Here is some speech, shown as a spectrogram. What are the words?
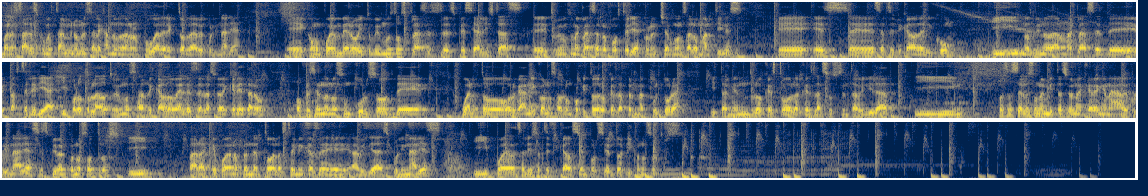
Buenas tardes, ¿cómo están? Mi nombre es Alejandro Medrano Puga, director de Ave Culinaria. Eh, como pueden ver, hoy tuvimos dos clases de especialistas. Eh, tuvimos una clase de repostería con el chef Gonzalo Martínez, que es eh, certificado del ICUM, y nos vino a dar una clase de pastelería. Y por otro lado tuvimos a Ricardo Vélez de la ciudad de Querétaro, ofreciéndonos un curso de huerto orgánico, nos habló un poquito de lo que es la permacultura y también lo que es todo lo que es la sustentabilidad y pues hacerles una invitación a que vengan a Ave Culinaria, se escriban con nosotros y para que puedan aprender todas las técnicas de habilidades culinarias y puedan salir certificados 100% aquí con nosotros.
